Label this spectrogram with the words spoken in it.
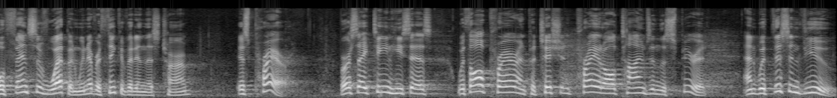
offensive weapon, we never think of it in this term, is prayer. Verse 18, he says, with all prayer and petition, pray at all times in the Spirit, and with this in view,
